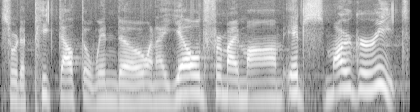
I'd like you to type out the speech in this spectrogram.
sort of peeked out the window and I yelled for my mom, It's Marguerite.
